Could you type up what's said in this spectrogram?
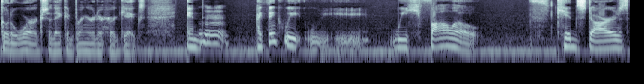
go to work so they could bring her to her gigs. And mm-hmm. I think we we we follow f- kid stars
